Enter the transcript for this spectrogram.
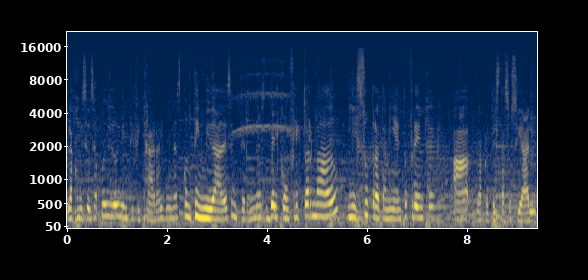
La Comisión se ha podido identificar algunas continuidades en términos del conflicto armado y su tratamiento frente a la protesta social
